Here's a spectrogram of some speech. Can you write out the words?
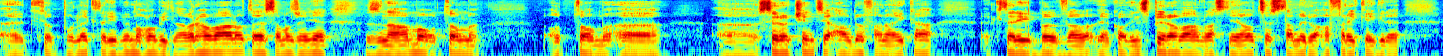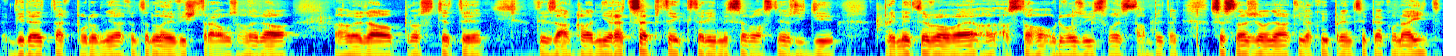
eh, podle kterých by mohlo být navrhováno. To je samozřejmě známo o tom, o tom uh, uh, siročinci Aldo Fanajka, který byl vel, jako inspirován vlastně jeho cestami do Afriky, kde, kde tak podobně jako ten Levi Strauss hledal, hledal prostě ty, ty základní recepty, kterými se vlastně řídí primitivové a, a z toho odvozují svoje stavby, tak se snažil nějaký takový princip jako najít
